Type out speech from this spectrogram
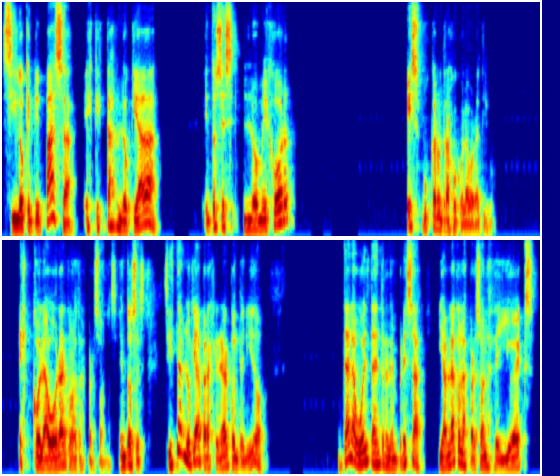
si lo que te pasa es que estás bloqueada, entonces lo mejor es buscar un trabajo colaborativo. Es colaborar con otras personas. Entonces, si estás bloqueada para generar contenido, da la vuelta dentro de la empresa y habla con las personas de UX,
